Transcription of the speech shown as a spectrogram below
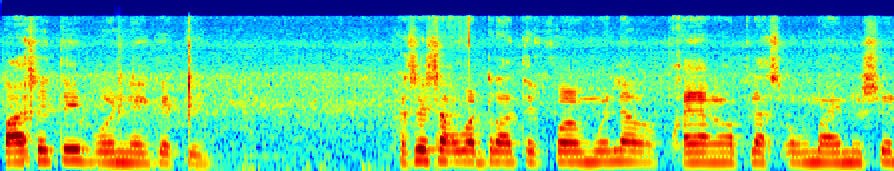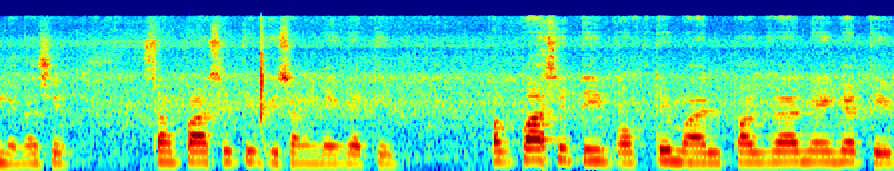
Positive or negative. Kasi sa quadratic formula, kaya nga plus or minus yun eh. Kasi isang positive, isang negative. Pag positive, optimal. Pag uh, negative,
